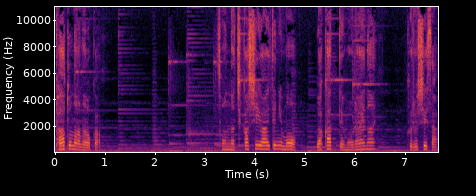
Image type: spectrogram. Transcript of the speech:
パートナーなのか。そんな近しい相手にも分かってもらえない苦しさ。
